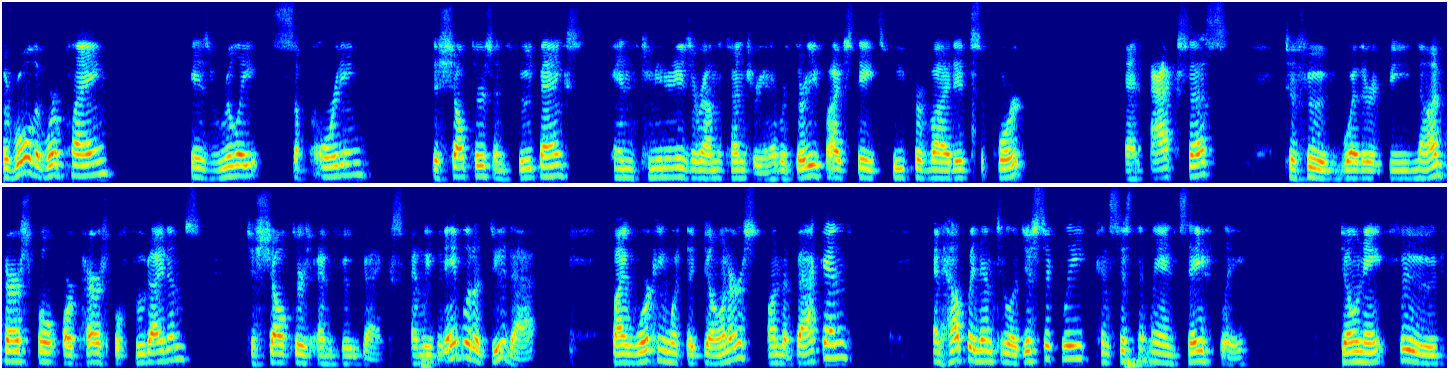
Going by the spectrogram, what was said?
The role that we're playing is really supporting the shelters and food banks in communities around the country. In over 35 states, we provided support and access to food, whether it be non perishable or perishable food items, to shelters and food banks. And we've been able to do that by working with the donors on the back end and helping them to logistically, consistently, and safely donate food,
